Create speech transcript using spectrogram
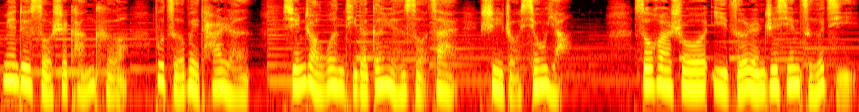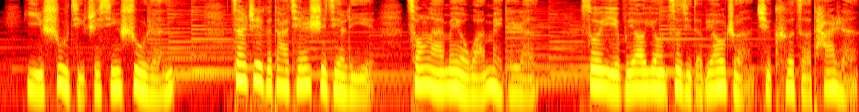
面对琐事坎坷，不责备他人，寻找问题的根源所在，是一种修养。俗话说：“以责人之心责己，以恕己之心恕人。”在这个大千世界里，从来没有完美的人，所以不要用自己的标准去苛责他人，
